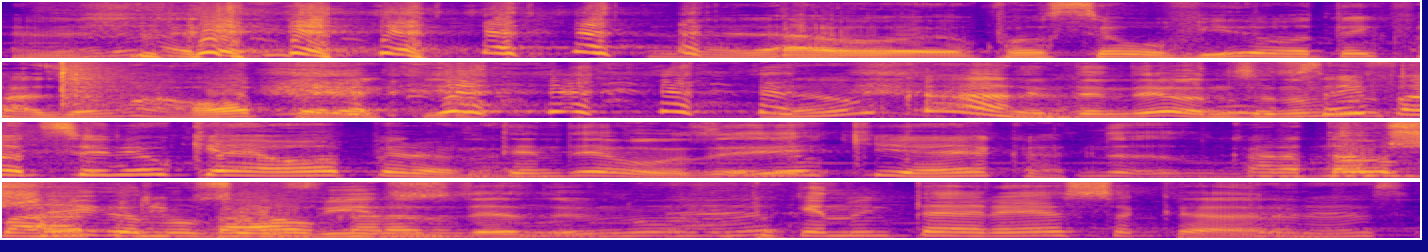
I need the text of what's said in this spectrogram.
É verdade. É verdade. Ah, Pra você ouvir, eu vou ter que fazer uma ópera aqui. Não, cara. Entendeu? Não, Você não- sei, não sei nem o que é ópera. Entendeu? Não sei nem o que é, cara. O cara tá não no chega nos pau, ouvidos, cara é, não- é. porque não interessa, cara. Interessa.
